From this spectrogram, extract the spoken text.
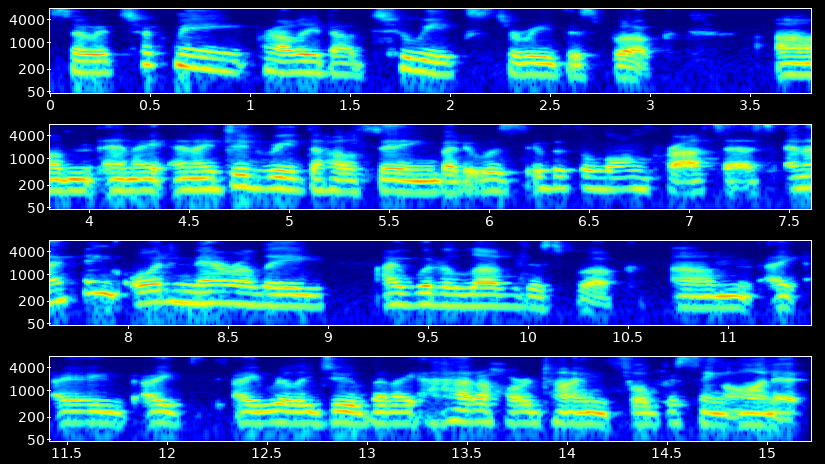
So it took me probably about two weeks to read this book. Um, and I and I did read the whole thing, but it was it was a long process. And I think ordinarily I would have loved this book. Um, I, I I I really do, but I had a hard time focusing on it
